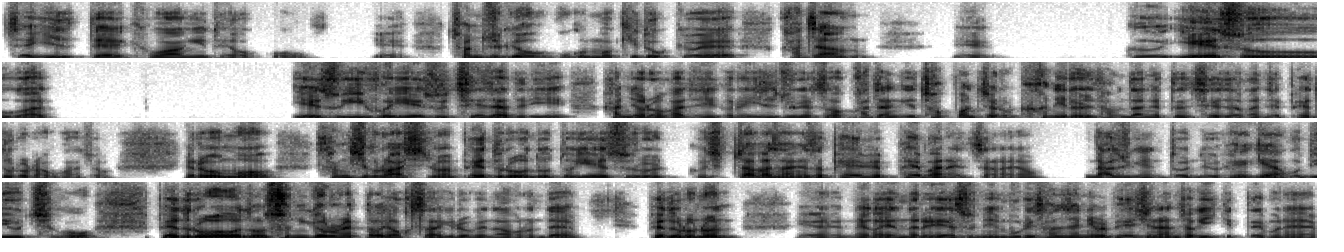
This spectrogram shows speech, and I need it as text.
제 1대 교황이 되었고, 예, 천주교 혹은 뭐 기독교의 가장 예, 그 예수가 예수 이후에 예수 제자들이 한 여러 가지 그일 중에서 가장 첫 번째로 큰 일을 담당했던 제자가 이제 베드로라고 하죠. 여러분 뭐 상식으로 아시지만 베드로도 또 예수를 그 십자가상에서 배, 배반했잖아요. 나중엔 또 이제 회개하고 뉘우치고 베드로도 순교를 했다고 역사 기록에 나오는데 베드로는 예, 내가 옛날에 예수님 우리 선생님을 배신한 적이 있기 때문에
